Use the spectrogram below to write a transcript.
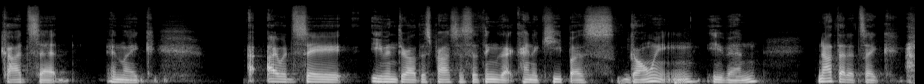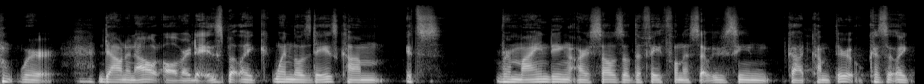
God said and like I would say even throughout this process, the things that kind of keep us going, even not that it's like we're down and out all of our days, but like when those days come, it's reminding ourselves of the faithfulness that we've seen God come through. Cause like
